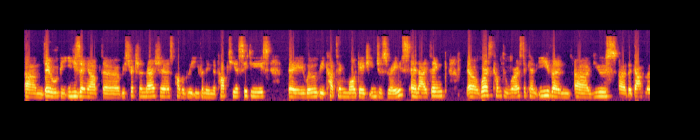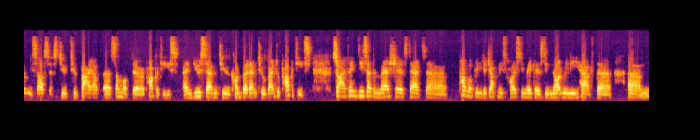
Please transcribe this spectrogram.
um, they will be easing up the restriction measures, probably even in the top tier cities. They will be cutting mortgage interest rates. And I think uh, worst come to worst, they can even uh, use uh, the government resources to, to buy up uh, some of the properties and use them to convert them to rental properties. So I think these are the measures that uh, probably the Japanese policymakers did not really have the um,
